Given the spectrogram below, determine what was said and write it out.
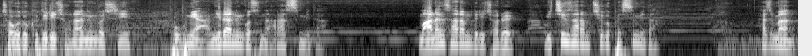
적어도 그들이 전하는 것이 복음이 아니라는 것은 알았습니다. 많은 사람들이 저를 미친 사람 취급했습니다. 하지만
